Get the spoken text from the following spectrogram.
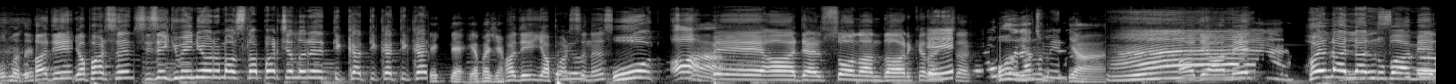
Olmadı. Hadi yaparsın. Size güveniyorum aslan parçaları. Dikkat dikkat dikkat. Bekle yapacağım. Hadi yaparsınız. Oo ah Aa. be Adem son anda arkadaşlar. O yanmadı. Ya. Ha. Hadi Ahmet. Helal lan Nub Diyorsun. Ahmet.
